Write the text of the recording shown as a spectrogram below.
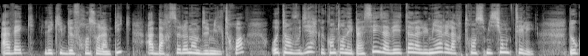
avec l'équipe de France olympique à Barcelone en 2003. Autant vous dire que quand on est passé, ils avaient éteint la lumière et la retransmission télé. Donc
